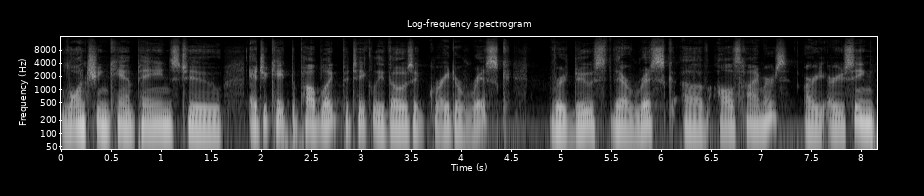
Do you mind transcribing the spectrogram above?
launching campaigns to educate the public, particularly those at greater risk reduce their risk of Alzheimer's? Are, are you seeing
